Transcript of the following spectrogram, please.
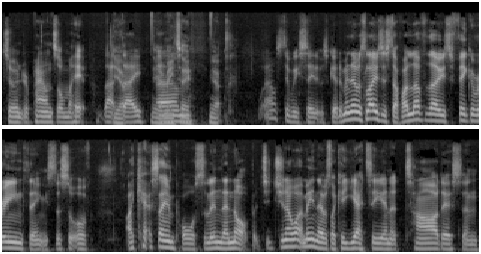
two hundred pounds on my hip that Yeah, day. yeah, me Um, too. Yeah. What else did we see that was good? I mean, there was loads of stuff. I love those figurine things. The sort of, I kept saying porcelain, they're not, but do, do you know what I mean? There was like a Yeti and a TARDIS, and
